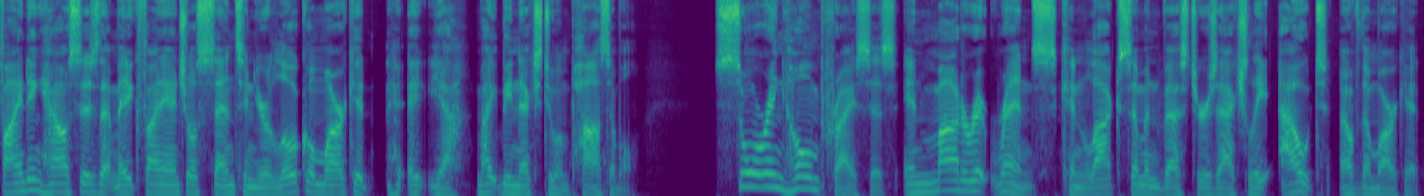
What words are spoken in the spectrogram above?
finding houses that make financial sense in your local market, it, yeah, might be next to impossible. Soaring home prices and moderate rents can lock some investors actually out of the market.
